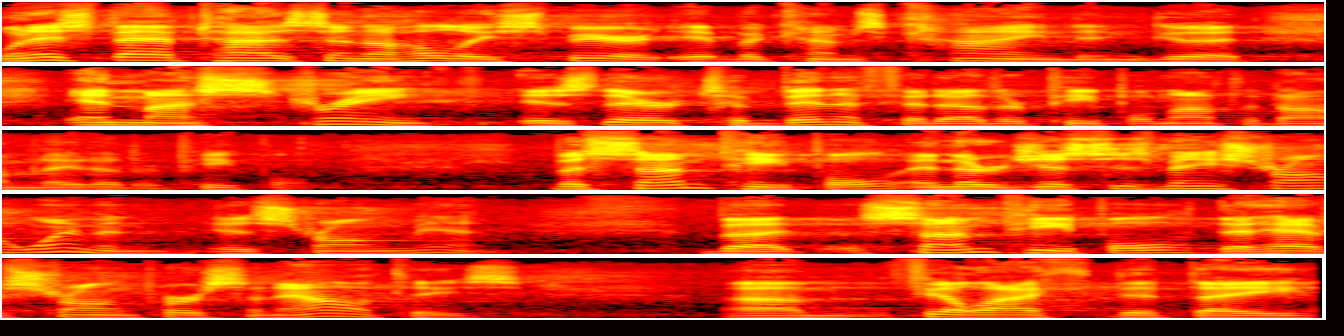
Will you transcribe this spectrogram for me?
when it's baptized in the Holy Spirit, it becomes kind and good. And my strength is there to benefit other people, not to dominate other people. But some people, and there are just as many strong women as strong men, but some people that have strong personalities um, feel like that they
